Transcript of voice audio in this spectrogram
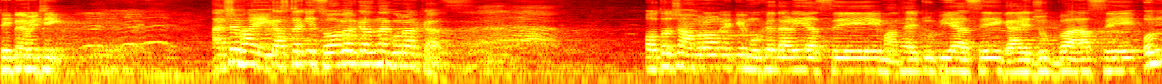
ঠিক না ঠিক? আচ্ছা ভাই, এই কাজটা কি সবের কাজ না গুনার কাজ? অথচ আমরা অনেকে মুখে দাঁড়িয়ে আছে, মাথায় টুপি আছে, গায়ে জুব্বা আছে, অন্য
